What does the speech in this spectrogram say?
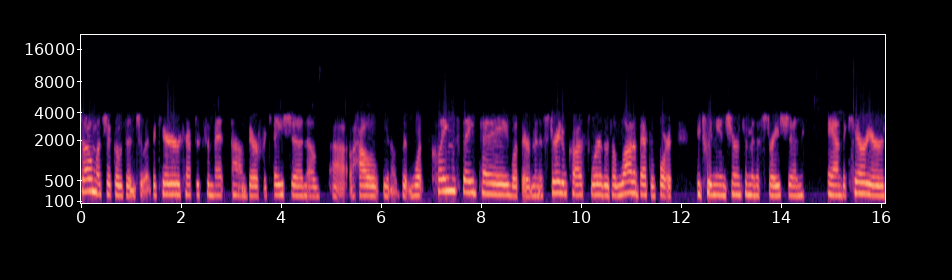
so much that goes into it. The carriers have to submit um, verification of uh, how you know that what claims they pay, what their administrative costs were. There's a lot of back and forth between the insurance administration and the carriers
